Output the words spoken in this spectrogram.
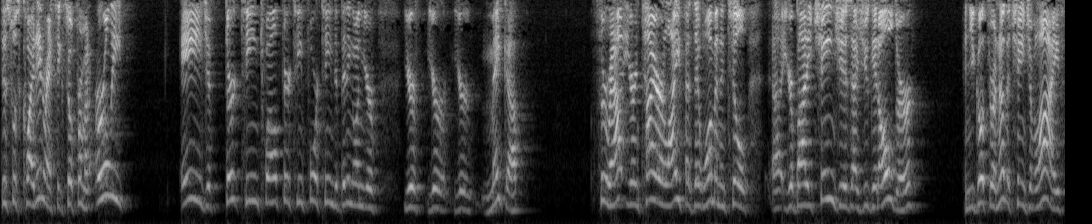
this was quite interesting. So from an early age of 13, 12, 13, 14, depending on your your your your makeup, throughout your entire life as a woman until uh, your body changes as you get older and you go through another change of life,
